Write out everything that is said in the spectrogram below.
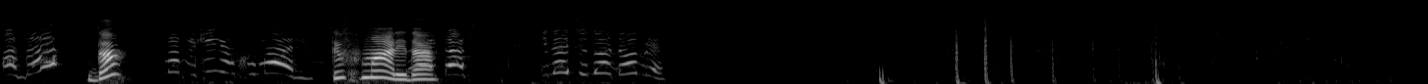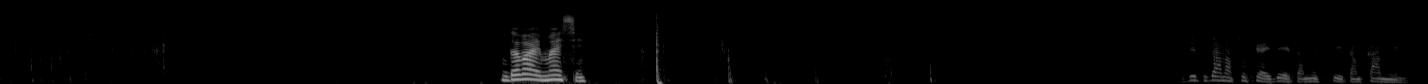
А, да? да? Ма, прикинь, я в хмарі. Ти в хмарі, да. Ой, тат, кидай сюди, добре? Давай, Месі. Іди на сухе, йди, там не сій, там камні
